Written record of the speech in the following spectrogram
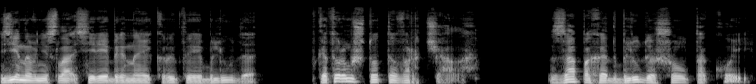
Зина внесла серебряное крытое блюдо, в котором что-то ворчало. Запах от блюда шел такой,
